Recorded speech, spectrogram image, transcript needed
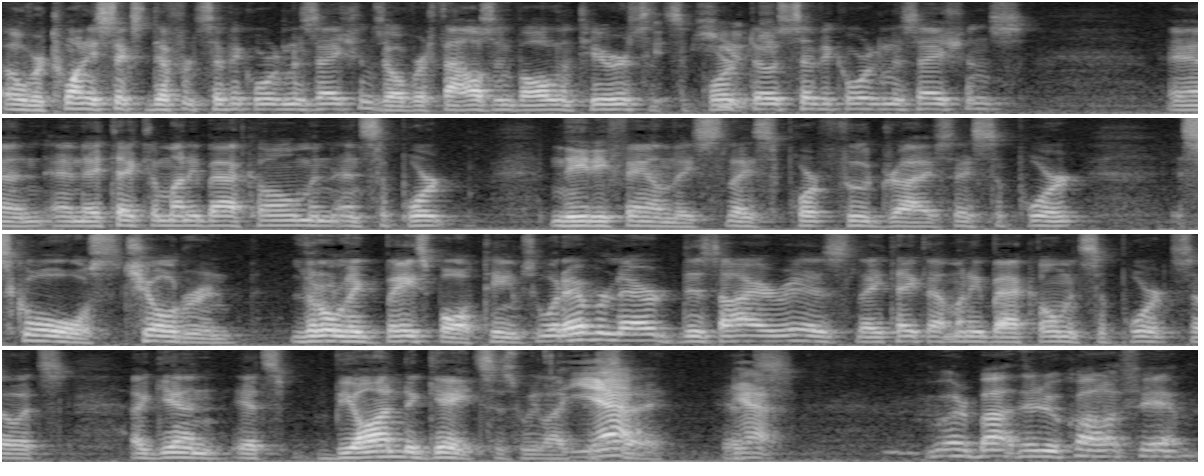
over 26 different civic organizations, over a thousand volunteers that support Huge. those civic organizations, and and they take the money back home and, and support needy families. They support food drives. They support schools, children, little league baseball teams, whatever their desire is. They take that money back home and support. So it's again, it's beyond the gates, as we like Yeah. to say. Yeah. It's, What about the new Coliseum?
